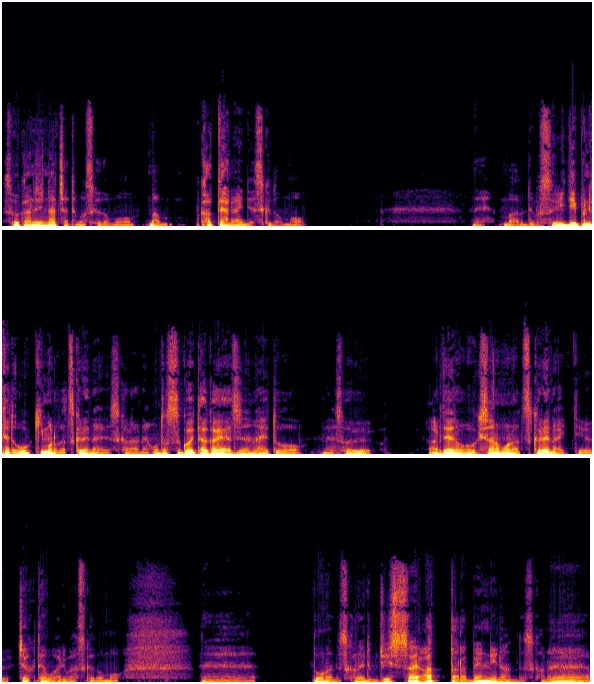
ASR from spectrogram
そういう感じになっちゃってますけども、まあ、買ってはないんですけども。ね、まあでも 3D プリンターって大きいものが作れないですからね、ほんとすごい高いやつじゃないと、ね、そういう、ある程度の大きさのものは作れないっていう弱点はありますけども、ね、どうなんですかね。でも実際あったら便利なんですかね。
